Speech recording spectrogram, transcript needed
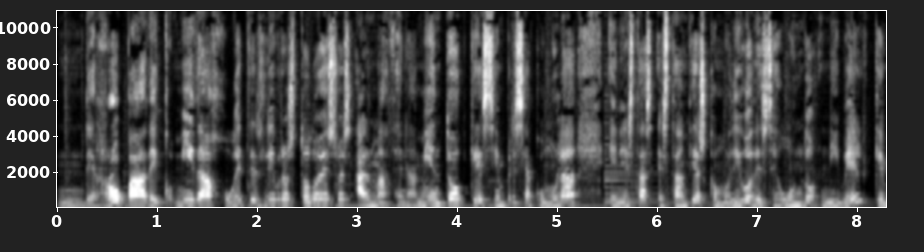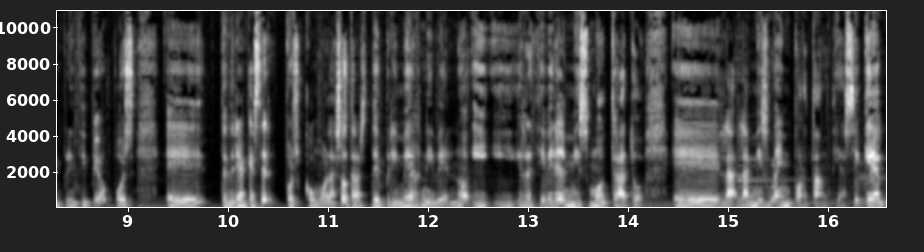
mm, de ropa, de comida, juguetes, libros, todo eso es almacenamiento que siempre se acumula en estas estancias, como digo, de segundo nivel, que en principio pues... Eh, tendrían que ser pues como las otras, de primer nivel, ¿no? Y, recibir el mismo trato, eh, la, la misma importancia. Así que,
